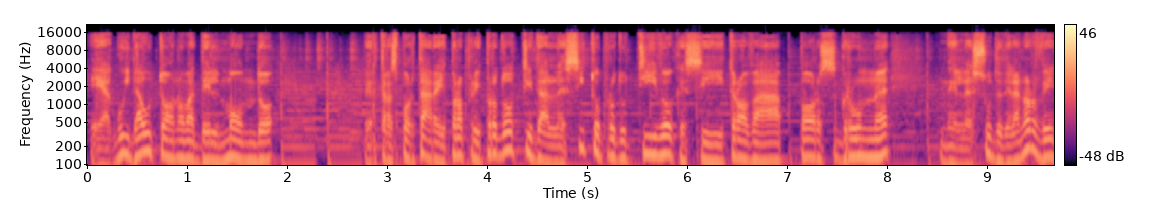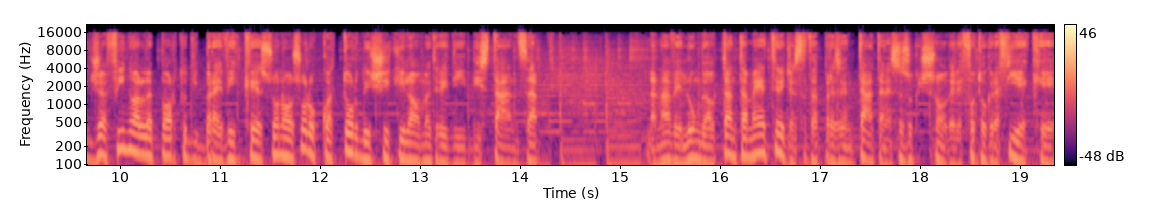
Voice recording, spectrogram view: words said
e a guida autonoma del mondo per trasportare i propri prodotti dal sito produttivo che si trova a Porsgrunn nel sud della Norvegia fino al porto di Brevik. Sono solo 14 km di distanza. La nave lunga 80 metri, è già stata presentata, nel senso che ci sono delle fotografie che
